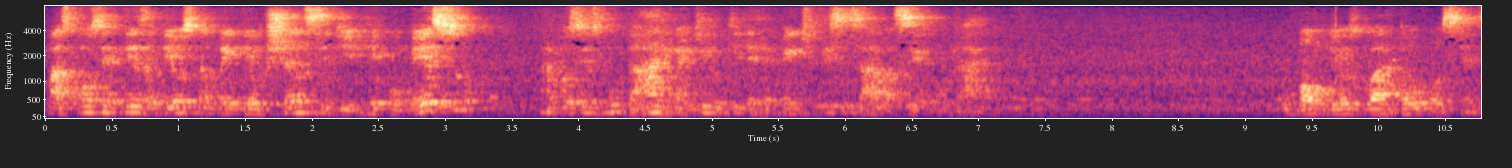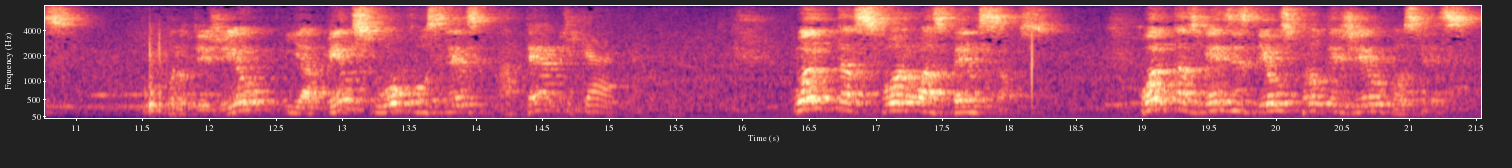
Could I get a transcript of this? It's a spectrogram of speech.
Mas com certeza Deus também deu chance de recomeço para vocês mudarem aquilo que de repente precisava ser mudado. O bom Deus guardou vocês, protegeu e abençoou vocês até aqui. Quantas foram as bênçãos? Quantas vezes Deus protegeu vocês?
